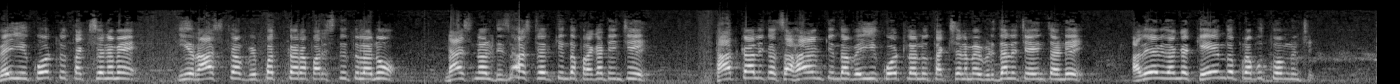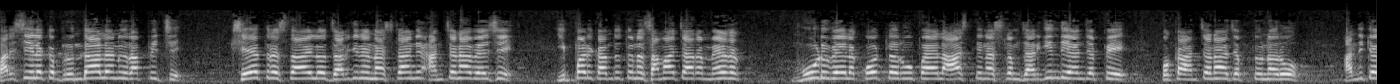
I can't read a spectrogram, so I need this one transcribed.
వెయ్యి కోట్లు తక్షణమే ఈ రాష్ట్ర విపత్కర పరిస్థితులను నేషనల్ డిజాస్టర్ కింద ప్రకటించి తాత్కాలిక సహాయం కింద వెయ్యి కోట్లను తక్షణమే విడుదల చేయించండి. అదేవిధంగా కేంద్ర ప్రభుత్వం నుంచి పరిశీలక బృందాలను రప్పించి క్షేత్రస్థాయిలో జరిగిన నష్టాన్ని అంచనా వేసి ఇప్పటికి అందుతున్న సమాచారం మేరకు మూడు వేల కోట్ల రూపాయల ఆస్తి నష్టం జరిగింది అని చెప్పి ఒక అంచనా చెప్తున్నారు. అందుకే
